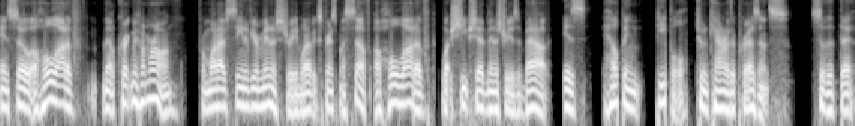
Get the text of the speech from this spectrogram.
And so, a whole lot of, now correct me if I'm wrong, from what I've seen of your ministry and what I've experienced myself, a whole lot of what Sheepshed Ministry is about is helping people to encounter the presence so that the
